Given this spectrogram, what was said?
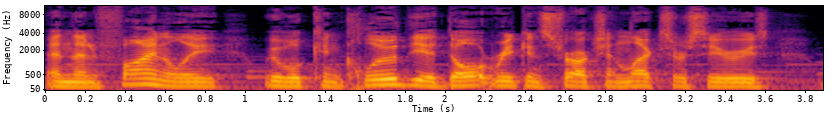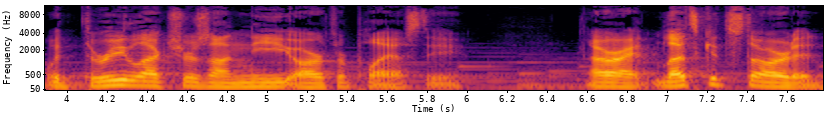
and then finally, we will conclude the adult reconstruction lecture series with three lectures on knee arthroplasty. All right, let's get started.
